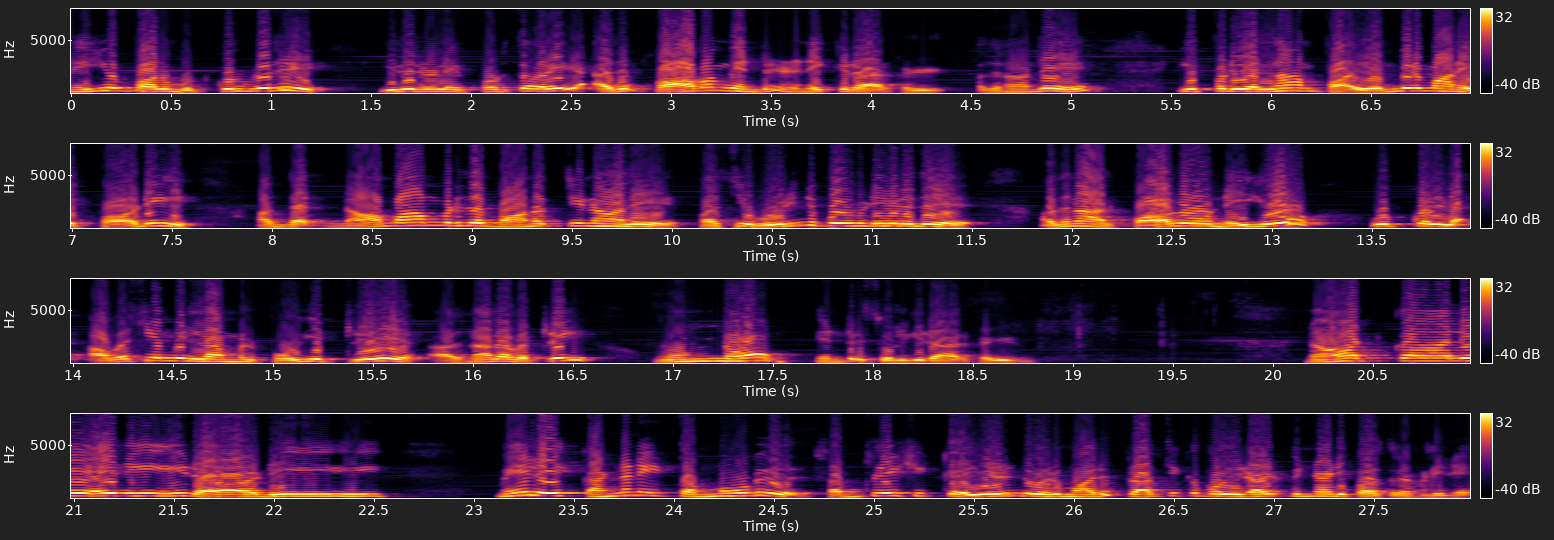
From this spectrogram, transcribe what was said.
நெய்யும் பாலும் உட்கொள்வது இவர்களை பொறுத்தவரை அது பாவம் என்று நினைக்கிறார்கள். அதனாலே இப்படியெல்லாம் பா எம்பெருமானை பாடி அந்த நாமாமிர்த பானத்தினாலே பசி ஒழிந்து போய்விடுகிறது. அதனால் பாலோ நெய்யோ உட்கொள்ள அவசியம் இல்லாமல் போயிற்று. அதனால் அவற்றை உண்ணோம் என்று சொல்கிறார்கள். நாட்காலே நீராடி மேலே கண்ணனை தம்மோடு சம்சலேஷிக்க எழுந்து வருமாறு பிரார்த்திக்க போகிறாள் பின்னாடி பாசுரங்களிலே.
